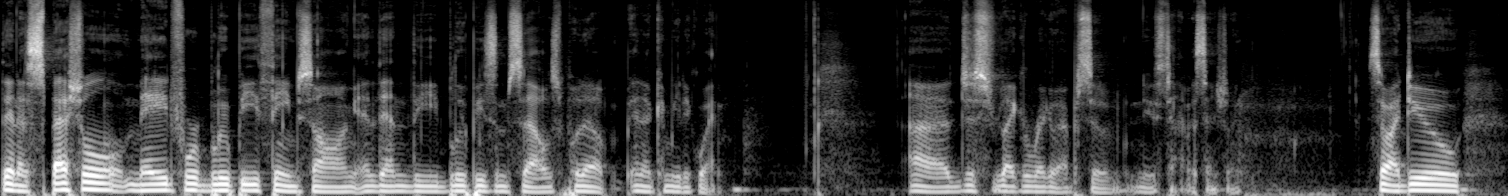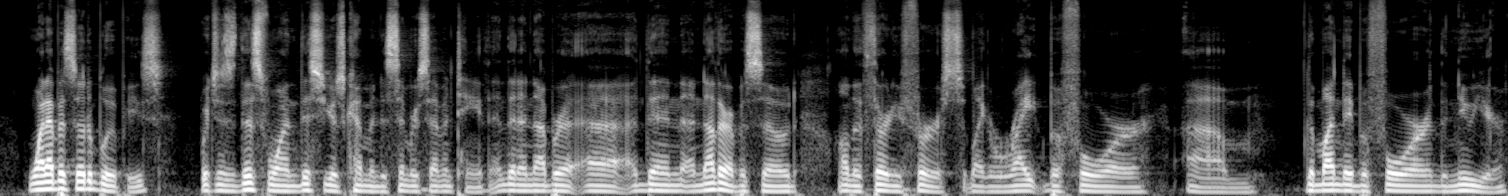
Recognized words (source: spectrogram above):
then a special made for Bloopy theme song, and then the Bloopies themselves put up in a comedic way. Uh, just like a regular episode of news time, essentially. So I do one episode of Bloopies, which is this one. This year's coming December seventeenth, and then another uh, then another episode on the thirty first, like right before um, the Monday before the New Year,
